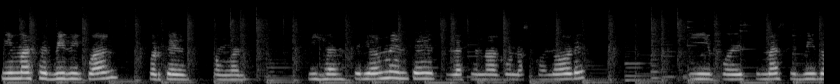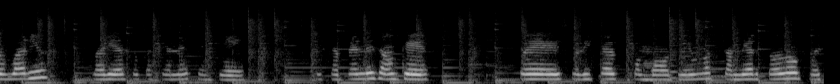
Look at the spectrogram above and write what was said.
sí me ha servido igual, porque como dije anteriormente, relaciono algunos colores y pues sí me ha servido varios, varias ocasiones en que pues, aprendes, aunque pues ahorita como tuvimos que cambiar todo, pues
